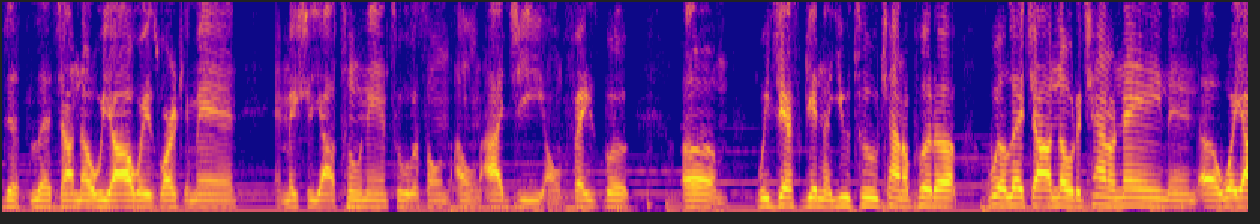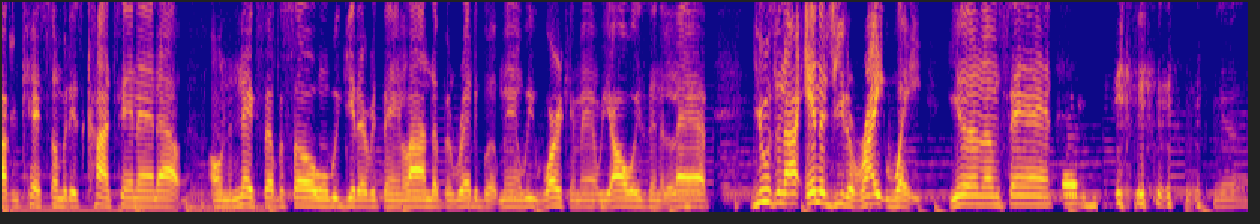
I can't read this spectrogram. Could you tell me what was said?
Just to let y'all know we always working, man. And make sure y'all tune in to us on, on IG, on Facebook. Um, we just getting a YouTube channel put up. We'll let y'all know the channel name and uh, where y'all can catch some of this content at out on the next episode when we get everything lined up and ready. But man, we working, man. We always in the lab, using our energy the right way. You know what I'm saying? yeah,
